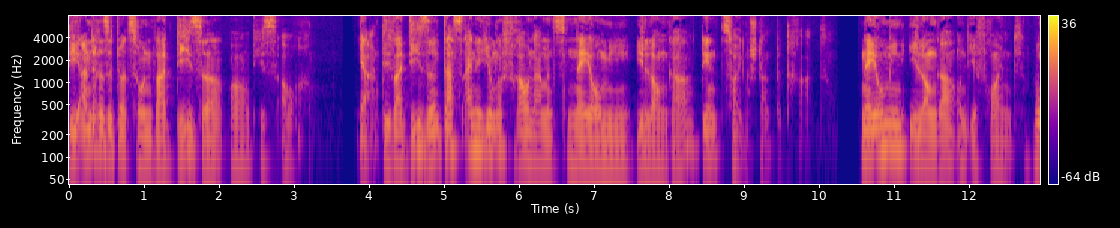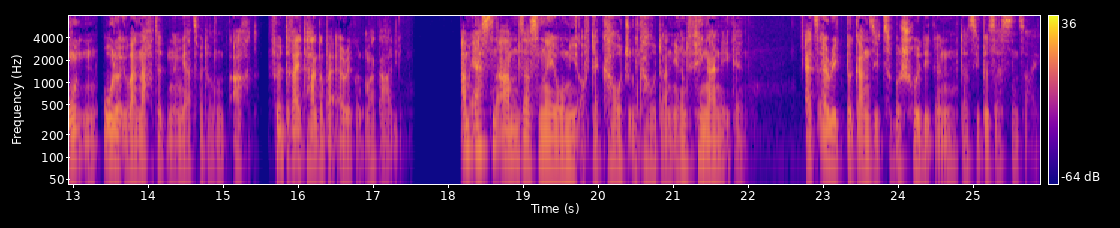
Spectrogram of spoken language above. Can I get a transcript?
Die andere Situation war diese, oh, die ist auch, ja, die war diese, dass eine junge Frau namens Naomi Ilonga den Zeugenstand betrat. Naomi Ilonga und ihr Freund wohnten oder übernachteten im Jahr 2008 für drei Tage bei Eric und Magali. Am ersten Abend saß Naomi auf der Couch und kaute an ihren Fingernägeln. Als Eric begann sie zu beschuldigen, dass sie besessen sei.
